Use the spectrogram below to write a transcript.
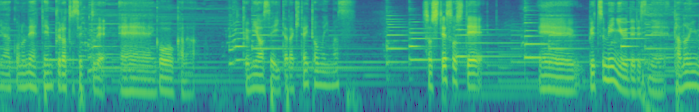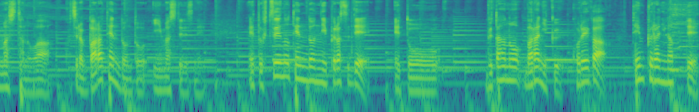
いやこのね天ぷらとセットで、えー、豪華な組み合わせいただきたいと思います。そしてそして、えー、別メニューでですね頼みましたのはこちらバラ天丼と言いましてですねえっと普通の天丼にプラスでえっと豚のバラ肉これが天ぷらになって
